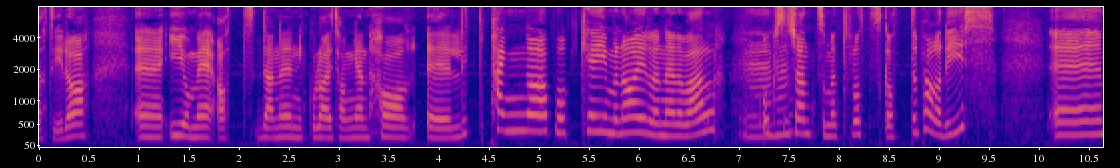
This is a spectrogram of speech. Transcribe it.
ettertid, da. Eh, I og med at denne Nicolai Tangen har eh, litt penger på Cayman Island, er det vel. Også kjent som et flott skatteparadis. Eh,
